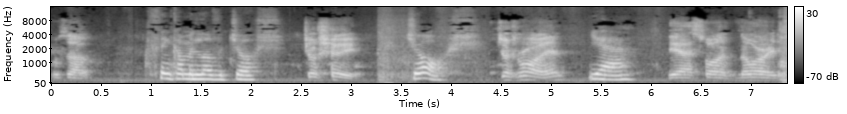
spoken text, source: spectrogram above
What's up? I think I'm in love with Josh. Josh who? Josh? Josh Ryan? Yeah. Yeah, that's fine. No worries.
